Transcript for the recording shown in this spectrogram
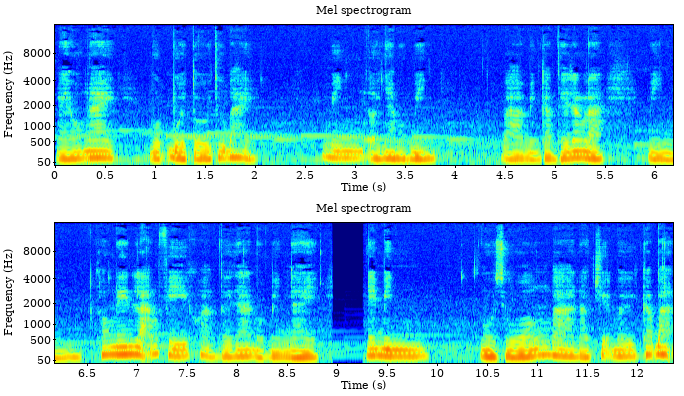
Ngày hôm nay, một buổi tối thứ bảy, mình ở nhà một mình và mình cảm thấy rằng là mình không nên lãng phí khoảng thời gian một mình này. Nên mình ngồi xuống và nói chuyện với các bạn.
